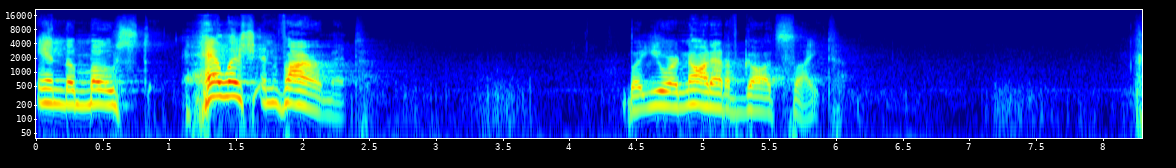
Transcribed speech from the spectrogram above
in the most hellish environment, but you are not out of God's sight.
